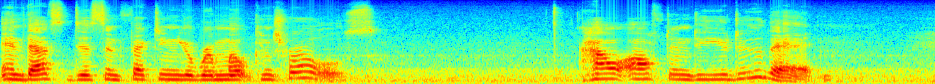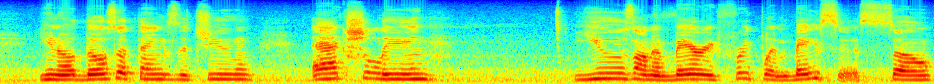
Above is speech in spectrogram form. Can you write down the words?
and that's disinfecting your remote controls. How often do you do that? You know, those are things that you actually use on a very frequent basis. So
